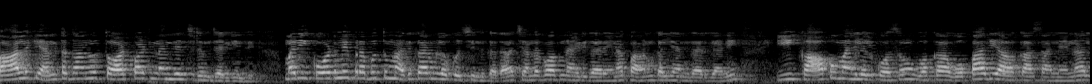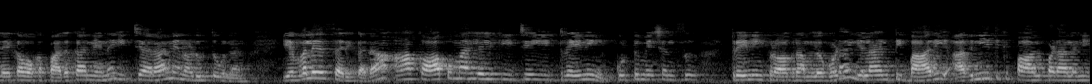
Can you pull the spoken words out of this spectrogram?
వాళ్ళకి ఎంతగానో తోడ్పాటును అందించడం జరిగింది. మరి ఈ కూటమి ప్రభుత్వం అధికారంలోకి వచ్చింది కదా చంద్రబాబు నాయుడు గారైనా పవన్ కళ్యాణ్ గారు కానీ ఈ కాపు మహిళల కోసం ఒక ఉపాధి అవకాశాన్నైనా లేక ఒక పథకాన్నైనా ఇచ్చారా నేను అడుగుతూ ఉన్నాను. ఇవ్వలేదు సరికదా. ఆ కాపు మహిళలకి ఇచ్చే ఈ ట్రైనింగ్ కుట్టు మిషన్స్ ట్రైనింగ్ ప్రోగ్రామ్లో కూడా ఇలాంటి భారీ అవినీతికి పాల్పడాలని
